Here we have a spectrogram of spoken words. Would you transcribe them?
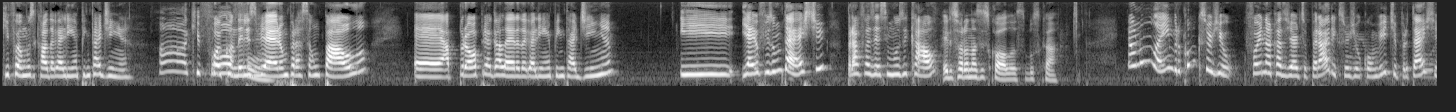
Que foi o musical da Galinha Pintadinha. Ah, que fofo. Foi quando eles vieram pra São Paulo. É, a própria galera da Galinha Pintadinha. E, e aí eu fiz um teste pra fazer esse musical. Eles foram nas escolas buscar. Não lembro, como que surgiu? Foi na Casa de Artes Operária que surgiu o convite pro teste?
